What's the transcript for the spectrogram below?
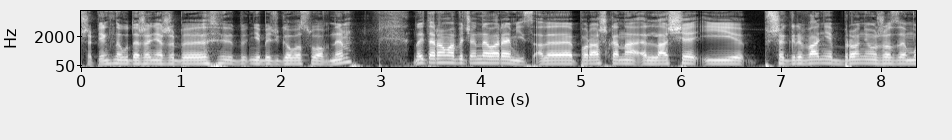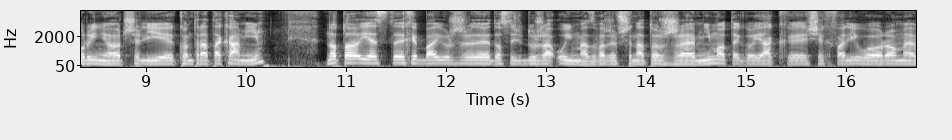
przepiękne uderzenia, żeby nie być gołosłownym. No i ta Roma wyciągnęła remis, ale porażka na Ellasie i przegrywanie bronią Jose Mourinho, czyli kontratakami, no to jest e, chyba już e, dosyć duża ujma, zważywszy na to, że mimo tego jak e, się chwaliło Romę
